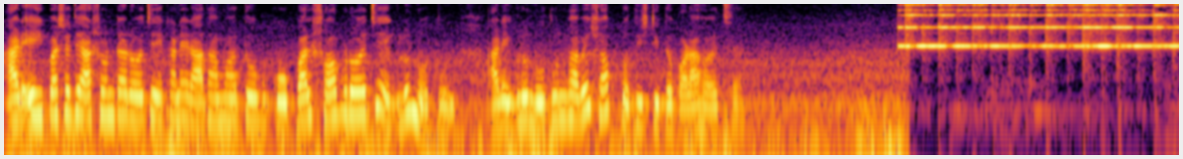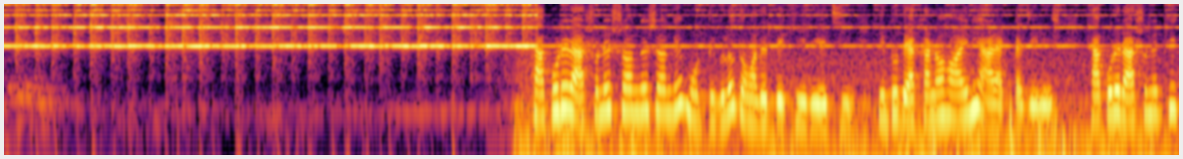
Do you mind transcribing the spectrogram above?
আর এই পাশে যে আসনটা রয়েছে, এখানে রাধা, মাধব, গোপাল সব রয়েছে, এগুলো নতুন। আর এগুলো নতুনভাবে সব প্রতিষ্ঠিত করা হয়েছে। ঠাকুরের আসনের সঙ্গে সঙ্গে মূর্তিগুলো তোমাদের দেখিয়ে দিয়েছি। কিন্তু দেখানো হয়নি আর একটা জিনিস। ঠাকুরের আসনের ঠিক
